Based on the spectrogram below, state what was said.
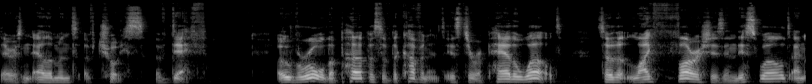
there is an element of choice, of death. Overall, the purpose of the covenant is to repair the world so that life flourishes in this world and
